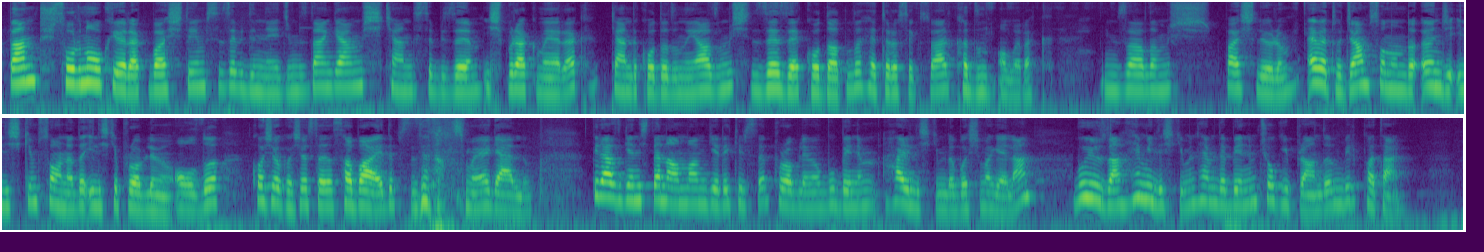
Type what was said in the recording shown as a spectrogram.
Ben sorunu okuyarak başlayayım. Size bir dinleyicimizden gelmiş. Kendisi bize iş bırakmayarak kendi kod adını yazmış. Zeze kod adlı heteroseksüel kadın olarak imzalamış. Başlıyorum. Evet hocam sonunda önce ilişkim sonra da ilişki problemim oldu. Koşa koşa sa- sabah edip size danışmaya geldim. Biraz genişten almam gerekirse problemi bu benim her ilişkimde başıma gelen. Bu yüzden hem ilişkimin hem de benim çok yıprandığım bir patern.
